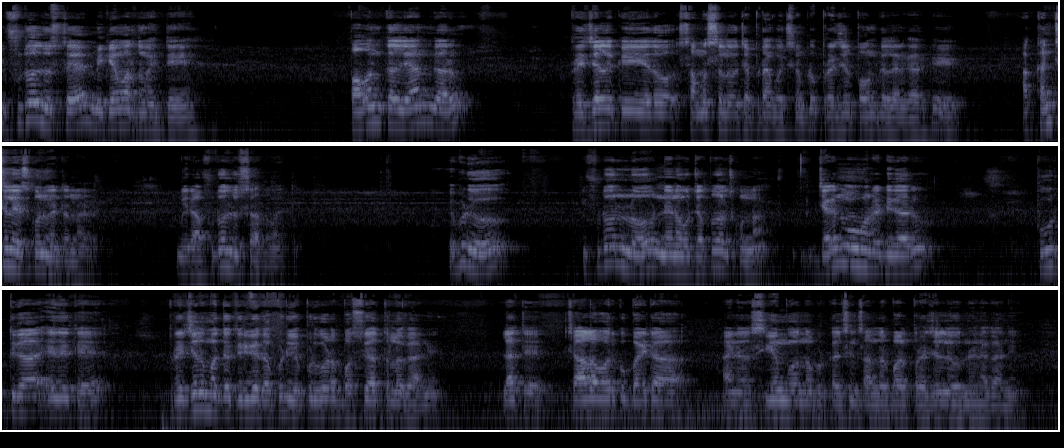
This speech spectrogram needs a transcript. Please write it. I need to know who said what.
Speaker 1: ఈ ఫోటోలు చూస్తే మీకేం అర్థమైంది పవన్ కళ్యాణ్ గారు ప్రజలకి ఏదో సమస్యలు చెప్పడానికి వచ్చినప్పుడు ప్రజలు పవన్ కళ్యాణ్ గారికి ఆ కంచెలు వేసుకొని వింటున్నాడు మీరు ఆ ఫోటోలు చూస్తే అర్థమైంది ఇప్పుడు ఈ ఫోటోల్లో నేను ఒకటి చెప్పదలుచుకున్నా. జగన్మోహన్ రెడ్డి గారు పూర్తిగా ఏదైతే ప్రజల మధ్య తిరిగేటప్పుడు ఎప్పుడు కూడా బస్సు యాత్రలో కానీ లేకపోతే చాలా వరకు బయట ఆయన సీఎంగా ఉన్నప్పుడు కలిసిన సందర్భాలు ప్రజల్ని ఎవరినైనా కానీ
